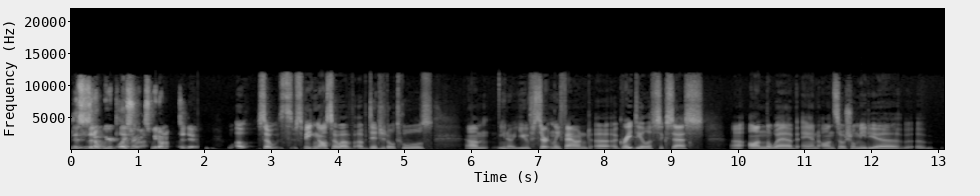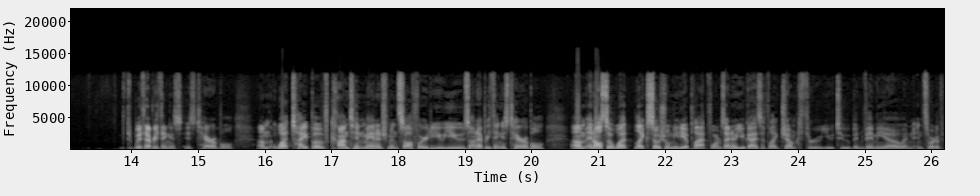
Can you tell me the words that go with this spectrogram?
this is in a weird place right. for us. We don't know what to do. Oh, so speaking also of of digital tools, um, you know, you've certainly found a, a great deal of success uh, on the web and on social media. Uh, with everything is, is terrible. Um, what type of content management software do you use on everything is terrible? Um, and also what like social media platforms? I know you guys have like jumped through YouTube and Vimeo and, and sort of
